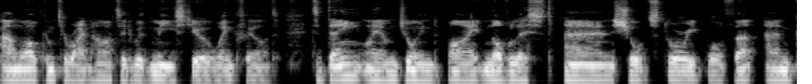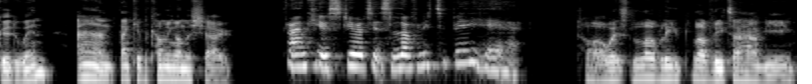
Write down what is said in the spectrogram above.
and welcome to Right Hearted with me, Stuart Wakefield. Today I am joined by novelist and short story author Anne Goodwin. Anne, thank you for coming on the show. Thank you, Stuart. It's lovely to be here. Oh, it's lovely, lovely to have you.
